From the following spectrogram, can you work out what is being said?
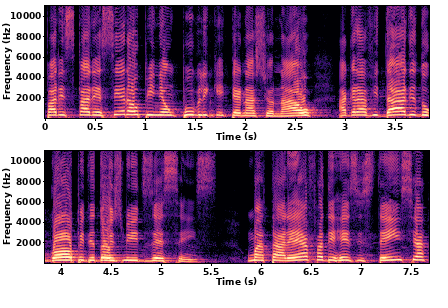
para esclarecer à opinião pública internacional a gravidade do golpe de 2016. Uma tarefa de resistência,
